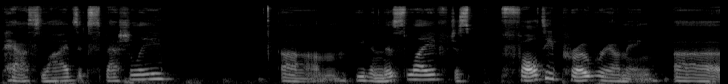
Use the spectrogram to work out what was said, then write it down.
past lives, especially um, even this life, just faulty programming. Uh,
